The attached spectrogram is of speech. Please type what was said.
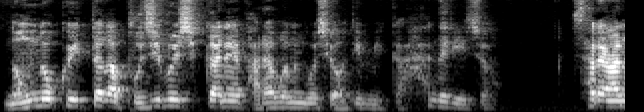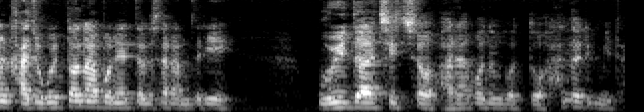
넉놓고 있다가 부지불식간에 바라보는 곳이 어디입니까? 하늘이죠. 사랑하는 가족을 떠나보냈던 사람들이 울다 지쳐 바라보는 것도 하늘입니다.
